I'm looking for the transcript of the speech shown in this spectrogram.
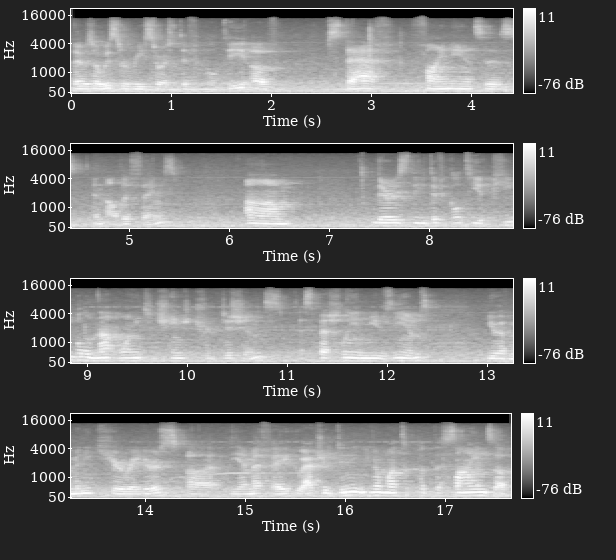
There's always the resource difficulty of staff, finances, and other things. Um, there's the difficulty of people not wanting to change traditions, especially in museums. You have many curators, uh, the MFA, who actually didn't even want to put the signs up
